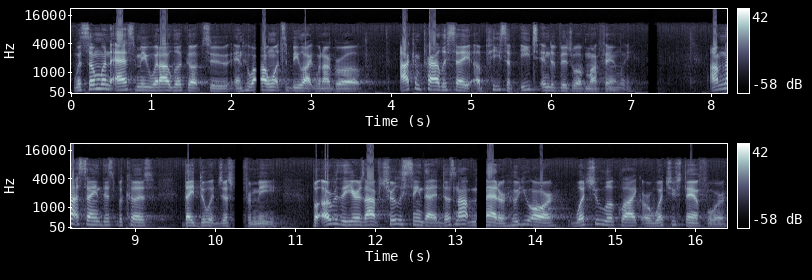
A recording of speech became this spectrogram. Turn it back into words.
When someone asks me what I look up to and who I want to be like when I grow up, I can proudly say a piece of each individual of my family. I'm not saying this because they do it just for me, but over the years, I've truly seen that it does not matter who you are, what you look like, or what you stand for,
